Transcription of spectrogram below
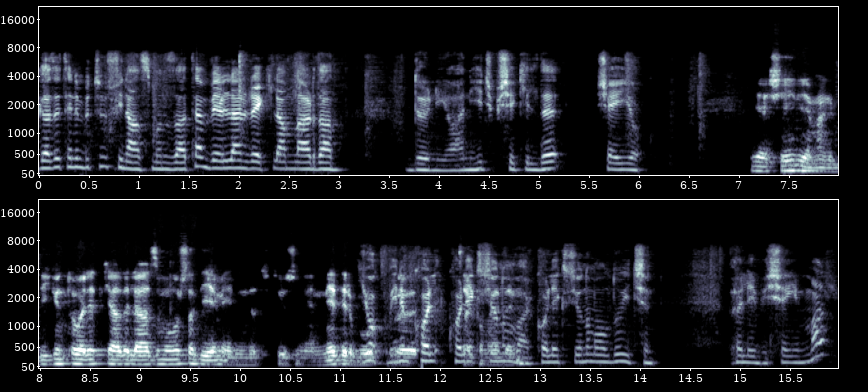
gazetenin bütün finansmanı zaten verilen reklamlardan dönüyor. Hani hiçbir şekilde şey yok. Ya şey diyeyim hani bir gün tuvalet kağıdı lazım olursa diye mi elinde tutuyorsun yani nedir bu? Yok benim kole- koleksiyonum var. Koleksiyonum olduğu için öyle bir şeyim var.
